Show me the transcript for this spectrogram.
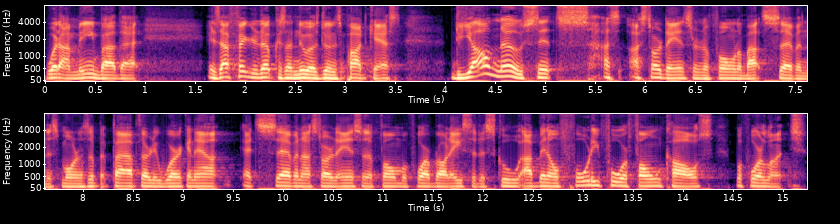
what I mean by that is I figured it up because I knew I was doing this podcast. Do y'all know since I started answering the phone about seven this morning, I was up at five thirty working out. At seven, I started answering the phone before I brought Asa to school. I've been on forty four phone calls before lunch.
